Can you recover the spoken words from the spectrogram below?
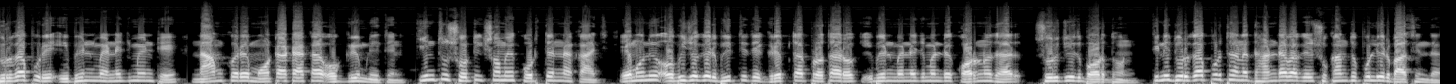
দুর্গাপুরে ইভেন্ট ম্যানেজমেন্টে নাম করে মোটা টাকা অগ্রিম নিতেন। কিন্তু সঠিক সময়ে করতেন না কাজ। এমনই অভিযোগের ভিত্তিতে গ্রেপ্তার প্রতারক ইভেন্ট ম্যানেজমেন্টের কর্ণধার সুরজিৎ বর্ধন। তিনি দুর্গাপুর থানা ধান্ডাবাগে সুকান্তপল্লীর বাসিন্দা।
